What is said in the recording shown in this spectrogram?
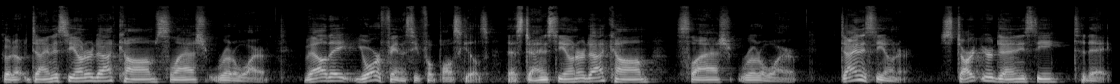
Go to dynastyowner.com slash rotowire. Validate your fantasy football skills. That's dynastyowner.com slash rotowire. Dynasty Owner. Start your dynasty today.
